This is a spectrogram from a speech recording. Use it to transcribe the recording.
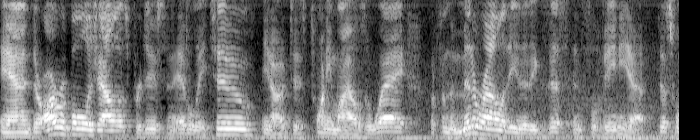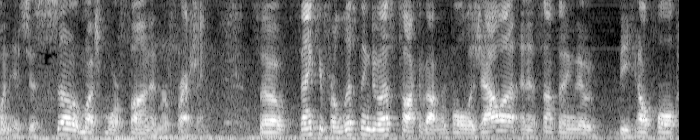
And there are Ribolla Giallas produced in Italy too, you know, just 20 miles away. But from the minerality that exists in Slovenia, this one is just so much more fun and refreshing. So thank you for listening to us talk about Ribolla Gialla, and it's something that would be helpful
